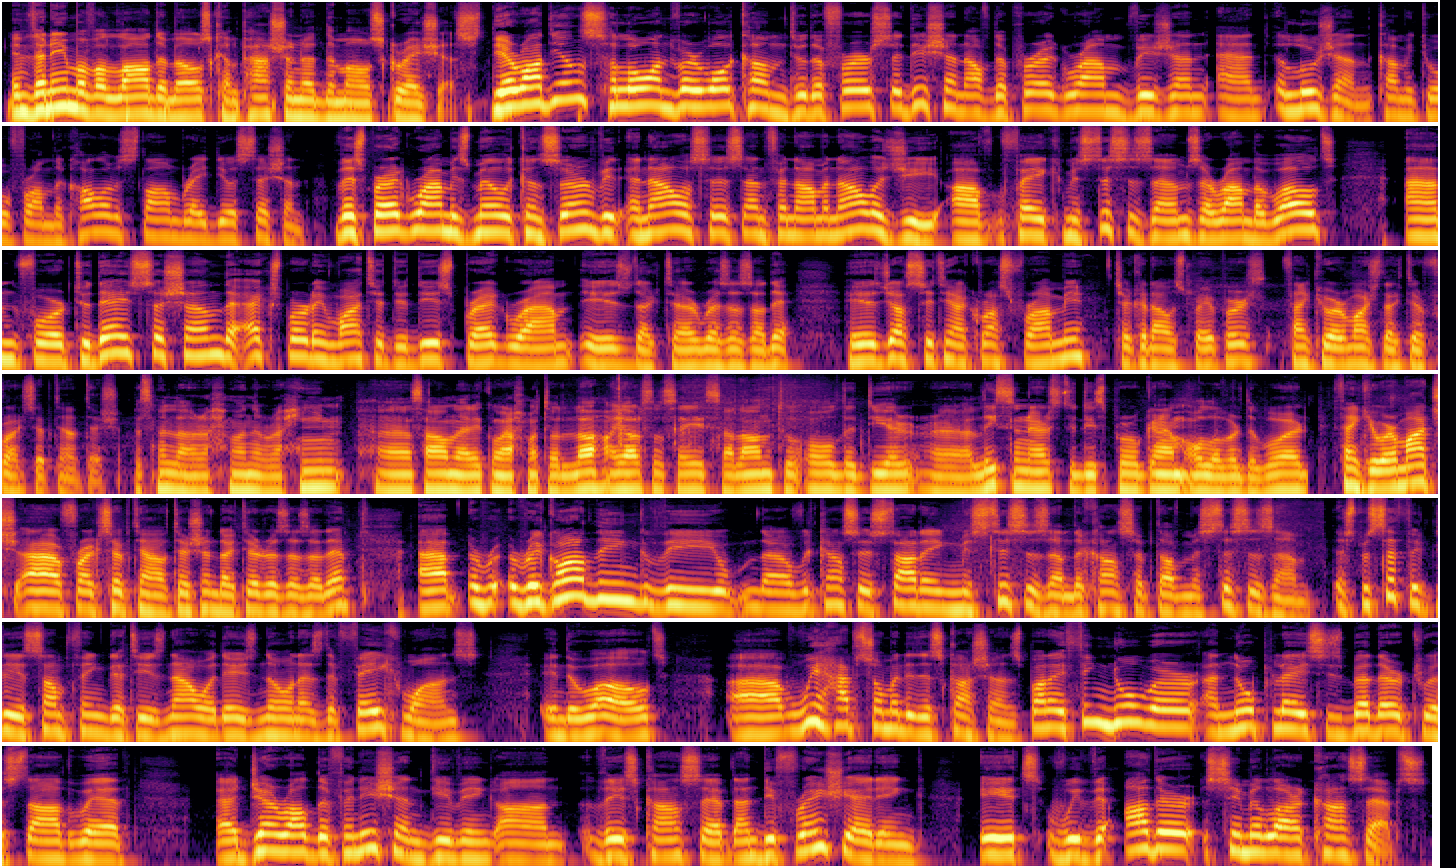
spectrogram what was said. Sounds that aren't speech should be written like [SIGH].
In the name of Allah, the most compassionate, the most gracious. Dear audience, hello and very welcome to the first edition of the program Vision and Illusion, coming to you from the Call of Islam radio station. This program is mainly concerned with analysis and phenomenology of fake mysticisms around the world. And for today's session, the expert invited to this program is Dr. Rezazadeh. He is just sitting across from me. Check it out his papers. Thank you very much, Doctor, for accepting the invitation. Bismillah ar-Rahman ar-Rahim. Uh, Assalamu alaikum wa rahmatullah. I also say salam to all the dear uh, listeners to this program all over the world. Thank you very much uh, for accepting the invitation, Dr. Rezazadeh. Uh, re- regarding the, uh, we can say, studying mysticism, the concept of mysticism, specifically something that is nowadays known as the fake ones in the world, uh, we have so many discussions, but I think nowhere and no place is better to start with a general definition giving on this concept and differentiating it with the other similar concepts.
